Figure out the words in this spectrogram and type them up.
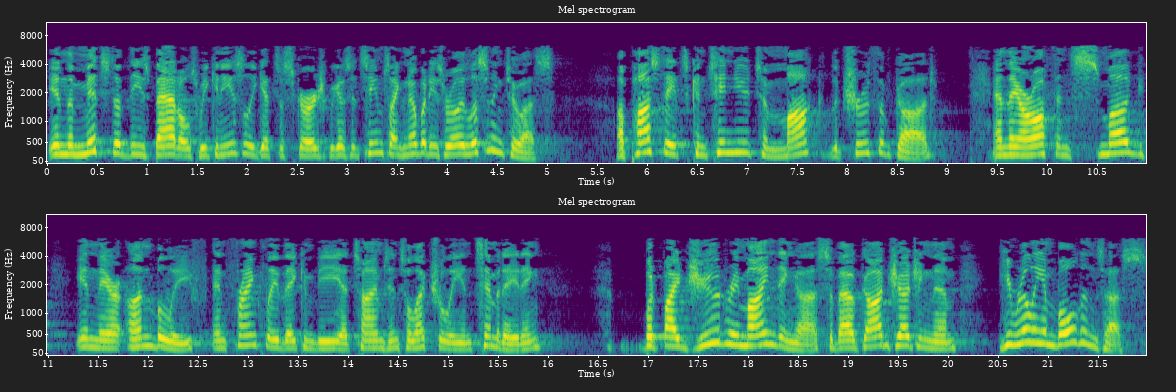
in the midst of these battles, we can easily get discouraged because it seems like nobody's really listening to us. Apostates continue to mock the truth of God, and they are often smug in their unbelief, and frankly, they can be at times intellectually intimidating. But by Jude reminding us about God judging them, he really emboldens us.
